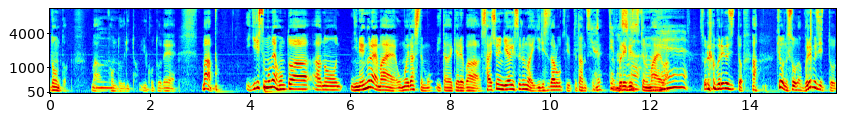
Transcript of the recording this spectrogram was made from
どんと、まあ、ポンド売りということで、まあ、イギリスもね、本当はあの2年ぐらい前、思い出してもいただければ、最初に利上げするのはイギリスだろうって言ってたんですよね、ブレグジットの前は。それがブレグジット、あ今日ね、そうだ、ブレグジット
